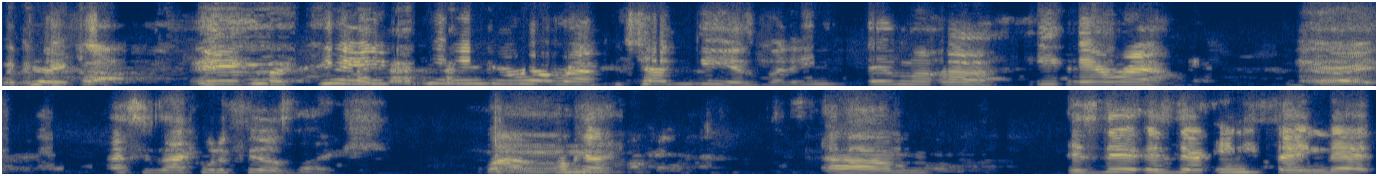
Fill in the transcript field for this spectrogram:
With the big clock. He ain't, he ain't, he ain't the real rapper Chuck D is, but he, them, uh, he they around. All right. That's exactly what it feels like. Wow. Mhm. Okay. Um, is there is there anything that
